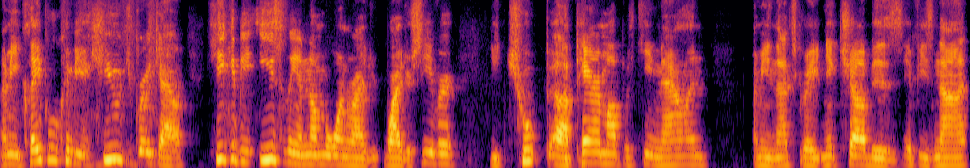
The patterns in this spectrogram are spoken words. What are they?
I mean, Claypool can be a huge breakout. He could be easily a number one wide, receiver. You uh, pair him up with Keenan Allen. I mean, that's great. Nick Chubb is, if he's not,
